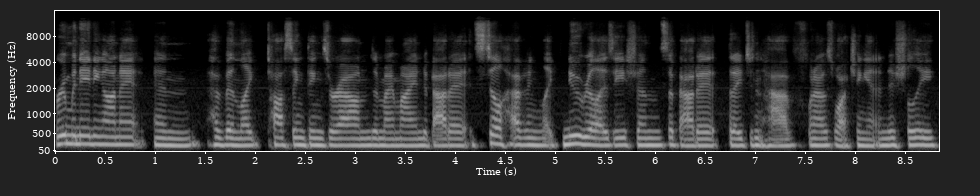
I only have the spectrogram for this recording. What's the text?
ruminating on it and have been like tossing things around in my mind about it. It's still having like new realizations about it that I didn't have when I was watching it initially.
